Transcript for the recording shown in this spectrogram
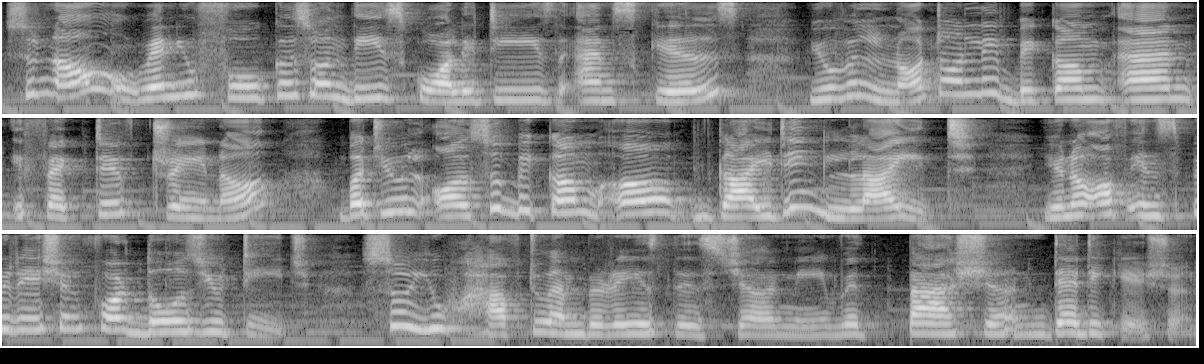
So now when you focus on these qualities and skills, you will not only become an effective trainer, but you will also become a guiding light you know, of inspiration for those you teach. So you have to embrace this journey with passion, dedication,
